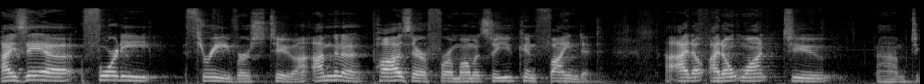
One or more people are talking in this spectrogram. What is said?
Isaiah 43, verse 2. I'm going to pause there for a moment so you can find it. I don't, I don't want to, um, to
